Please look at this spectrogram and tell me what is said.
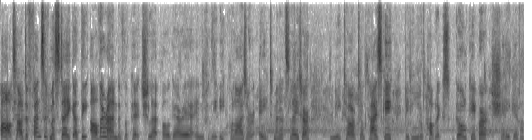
But a defensive mistake at the other end of the pitch let Bulgaria in for the equaliser eight minutes later. Dimitar Telkiyski beating the Republic's goalkeeper Shay Given.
